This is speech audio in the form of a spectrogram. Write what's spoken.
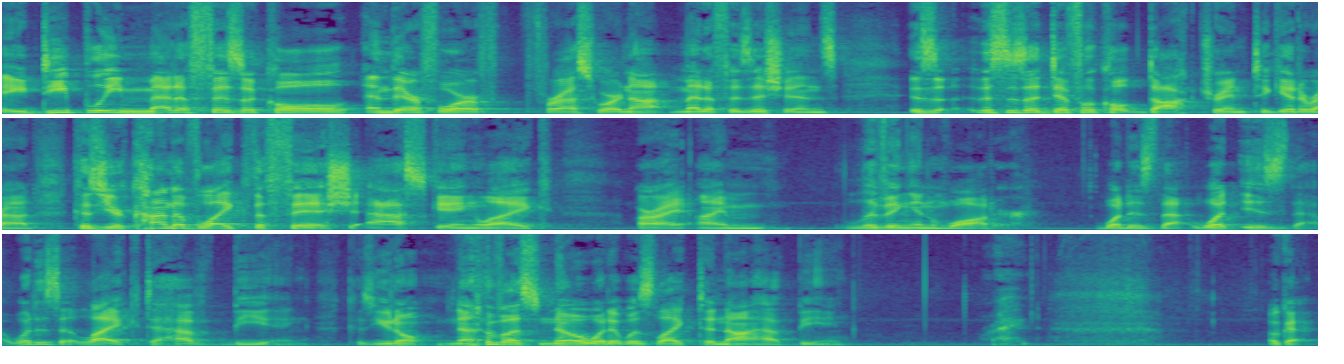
a deeply metaphysical, and therefore, for us who are not metaphysicians, is this is a difficult doctrine to get around because you're kind of like the fish asking, like, all right, I'm living in water. What is that? What is that? What is it like to have being? Because you don't. None of us know what it was like to not have being, right? Okay.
